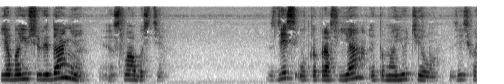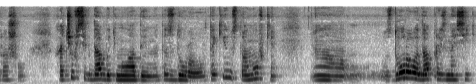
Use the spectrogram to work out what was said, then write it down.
Я боюсь увядания, э, слабости – Здесь вот как раз я, это мое тело. Здесь хорошо. Хочу всегда быть молодым. Это здорово. Вот такие установки э, здорово, да, произносить.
